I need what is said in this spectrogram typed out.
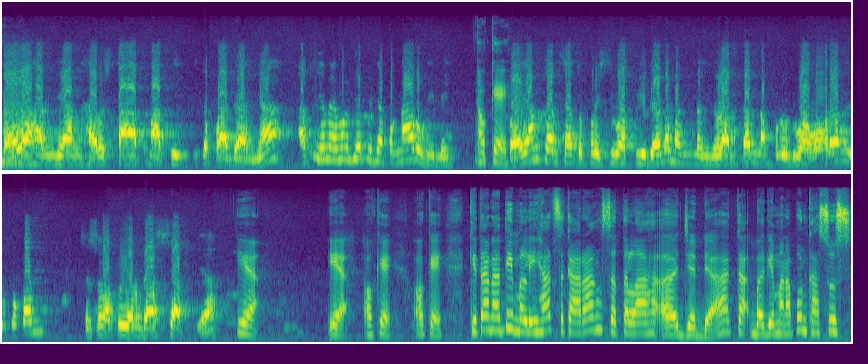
bawahan hmm. yang harus taat mati kepadanya, artinya memang dia punya pengaruh ini. Oke. Okay. Bayangkan satu peristiwa pidana menenggelamkan 62 orang itu kan sesuatu yang dahsyat ya. Iya. Yeah. Iya, oke, okay, oke. Okay. Kita nanti melihat sekarang setelah uh, jeda, kak, bagaimanapun kasus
